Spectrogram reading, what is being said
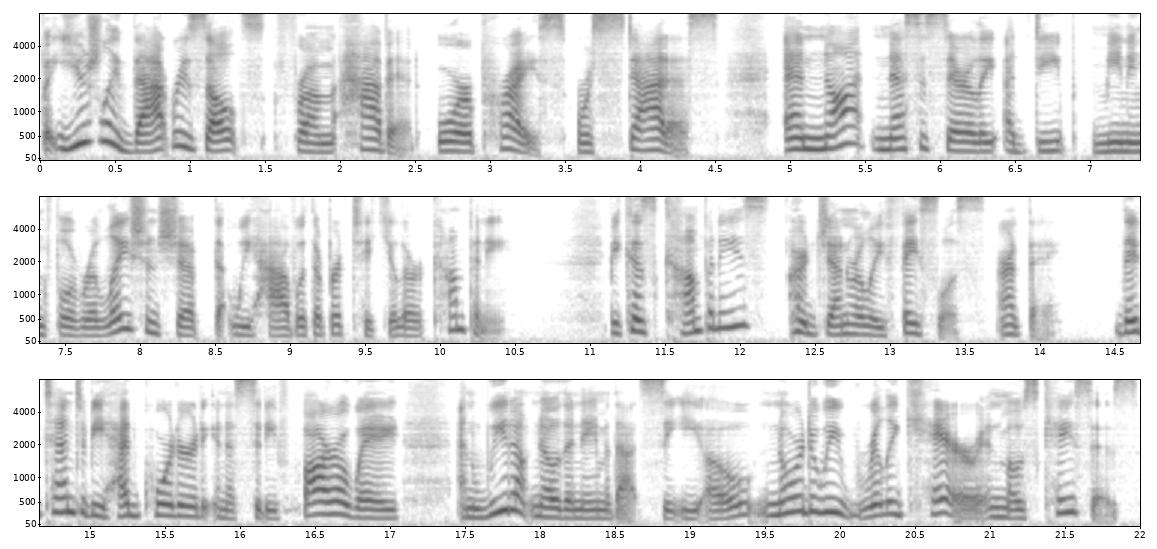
But usually that results from habit or price or status, and not necessarily a deep, meaningful relationship that we have with a particular company. Because companies are generally faceless, aren't they? They tend to be headquartered in a city far away, and we don't know the name of that CEO, nor do we really care in most cases.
